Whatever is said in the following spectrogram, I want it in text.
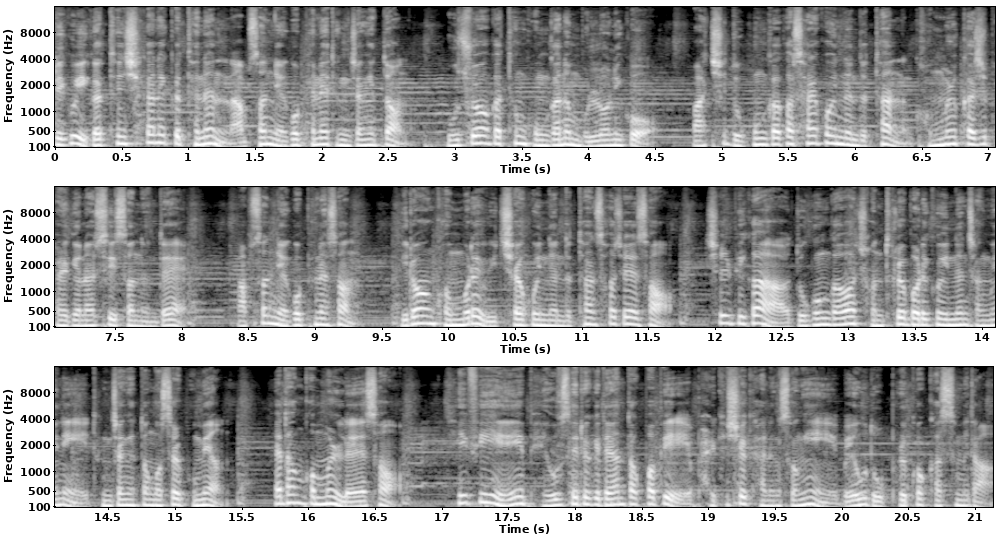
그리고 이 같은 시간의 끝에는 앞선 예고편에 등장했던 우주와 같은 공간은 물론이고 마치 누군가가 살고 있는 듯한 건물까지 발견할 수 있었는데 앞선 예고편에선 이러한 건물에 위치하고 있는 듯한 서재에서 실비가 누군가와 전투를 벌이고 있는 장면이 등장했던 것을 보면 해당 건물 내에서 TVA의 배우 세력에 대한 떡밥이 밝혀질 가능성이 매우 높을 것 같습니다.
